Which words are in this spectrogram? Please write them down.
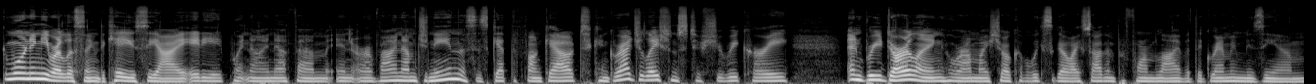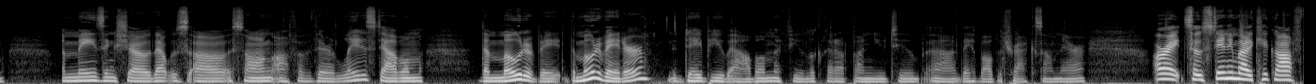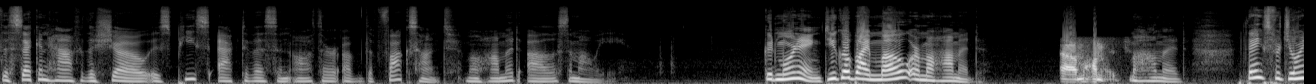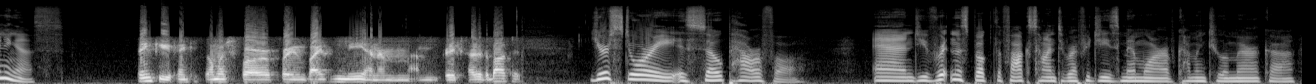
Good morning. You are listening to KUCI 88.9 FM in Irvine. I'm Janine. This is Get the Funk Out. Congratulations to Cherie Currie and Brie Darling, who were on my show a couple weeks ago. I saw them perform live at the Grammy Museum. Amazing show. That was uh, a song off of their latest album, The Motivate, The Motivator, the debut album. If you look that up on YouTube, uh, they have all the tracks on there. All right, so standing by to kick off the second half of the show is peace activist and author of The Fox Hunt, Mohammed Al Samawi. Good morning. Do you go by Mo or Mohammed? Uh, Mohammed. Mohammed. Thanks for joining us. Thank you. Thank you so much for, for inviting me, and I'm, I'm very excited about it. Your story is so powerful. And you've written this book, The Fox Hunt, a refugee's memoir of coming to America.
